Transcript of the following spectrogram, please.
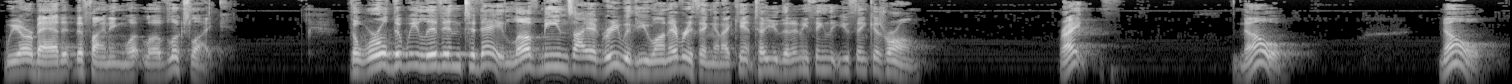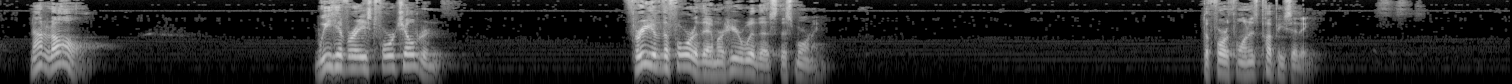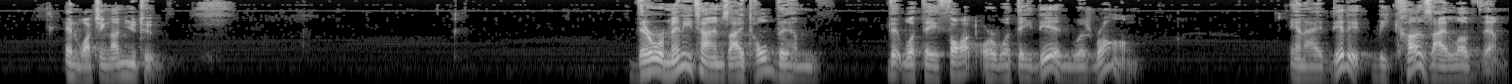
We are bad at defining what love looks like. The world that we live in today, love means I agree with you on everything and I can't tell you that anything that you think is wrong. Right? No. No. Not at all. We have raised four children. Three of the four of them are here with us this morning. The fourth one is puppy sitting and watching on YouTube. There were many times I told them that what they thought or what they did was wrong. And I did it because I loved them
